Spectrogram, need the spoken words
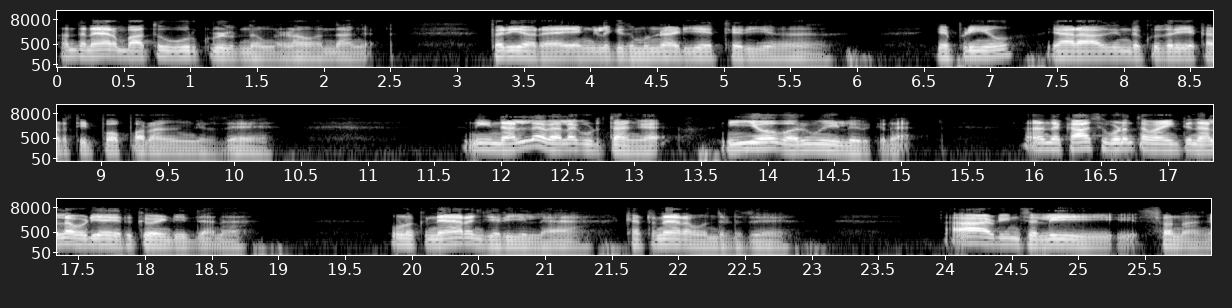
அந்த நேரம் பார்த்து ஊருக்குள்ளே இருந்தவங்கெல்லாம் வந்தாங்க. பெரியவரே எங்களுக்கு இது முன்னாடியே தெரியும். எப்படியும் யாராவது இந்த குதிரையை கடத்திட்டு போக போகிறாங்கிறது நீ நல்ல விலை கொடுத்தாங்க. நீயோ வறுமையில் இருக்கிற. அந்த காசு பணத்தை வாங்கிட்டு நல்லபடியாக இருக்க வேண்டியது தானே? உனக்கு நேரம் சரியில்லை கெட்ட நேரம் வந்துடுது அப்படின்னு சொல்லி சொன்னாங்க.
